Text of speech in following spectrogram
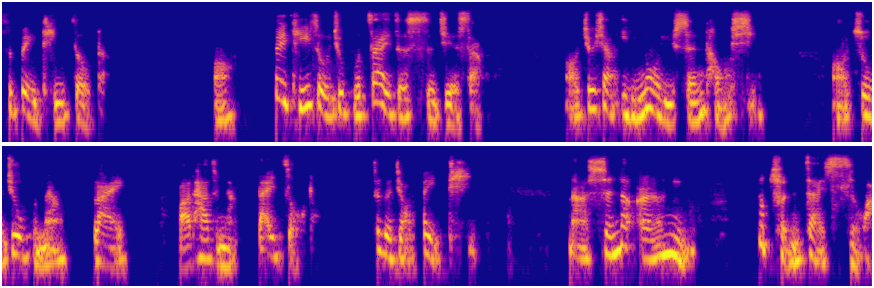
是被提走的，啊，被提走就不在这世界上，了。哦，就像以诺与神同行，啊，主就怎么样来把他怎么样带走了，这个叫被提。那神的儿女不存在死亡，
